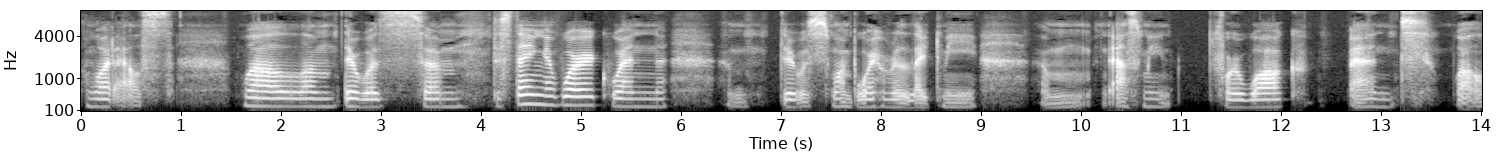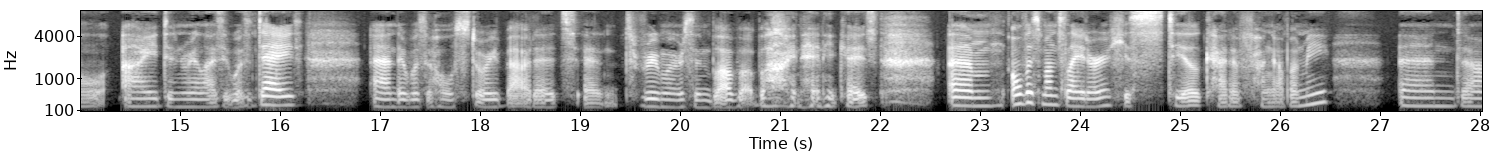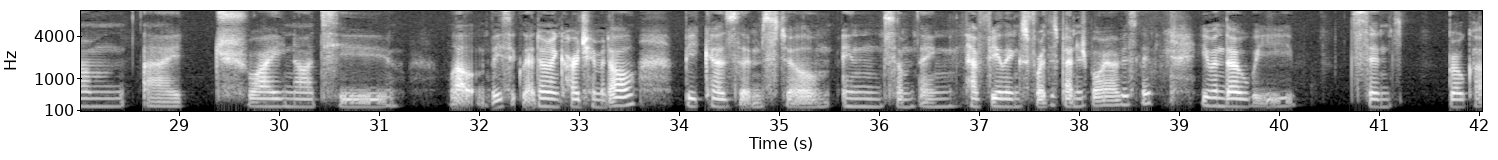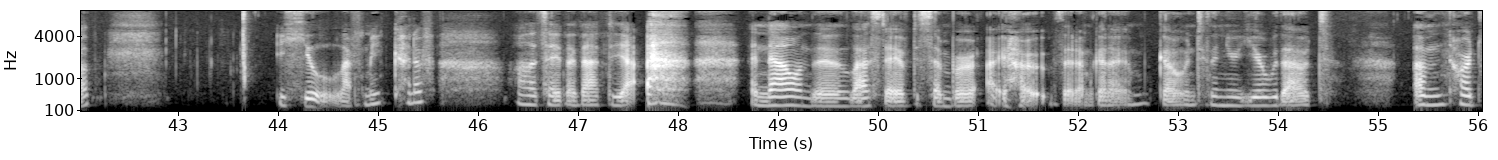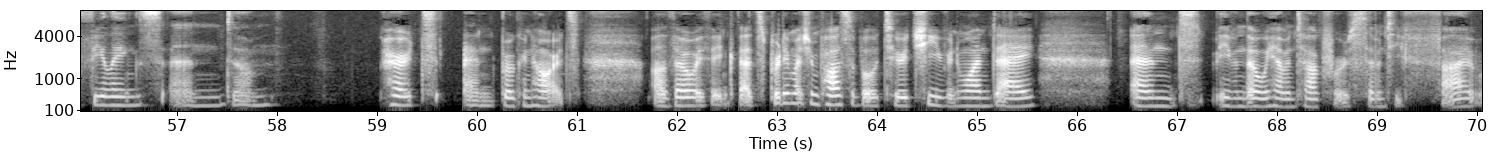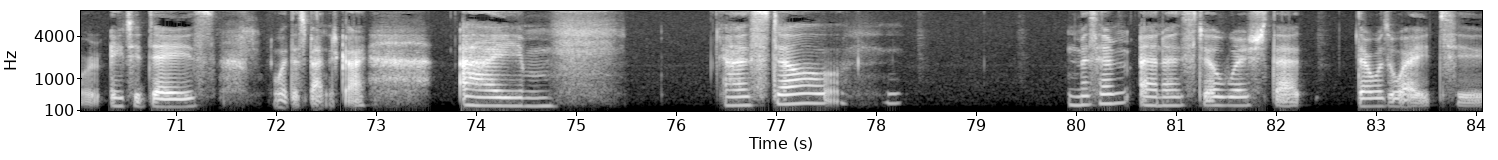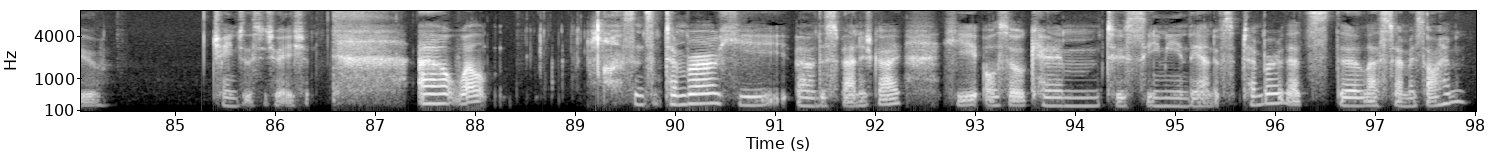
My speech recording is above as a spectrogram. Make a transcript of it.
What else? Well, um, there was um, this thing at work when um, there was one boy who really liked me, um, asked me for a walk, and well, I didn't realize it was a date and there was a whole story about it and rumors and blah blah blah in any case. Um, all these months later he's still kind of hung up on me. And um, i try not to well basically i don't encourage him at all because i'm still in something have feelings for the spanish boy obviously even though we since broke up he left me kind of uh, let's say it like that, yeah. and now on the last day of December, I hope that I'm gonna go into the new year without um, hard feelings and um, hurt and broken hearts. Although I think that's pretty much impossible to achieve in one day. And even though we haven't talked for 75 or 80 days with the Spanish guy, I. Um, I still miss him, and I still wish that there was a way to change the situation. Uh, well, since September, he, uh, the Spanish guy, he also came to see me in the end of September. That's the last time I saw him.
